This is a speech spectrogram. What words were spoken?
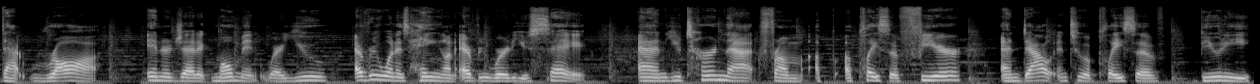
that raw energetic moment where you everyone is hanging on every word you say. And you turn that from a, a place of fear and doubt into a place of beauty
